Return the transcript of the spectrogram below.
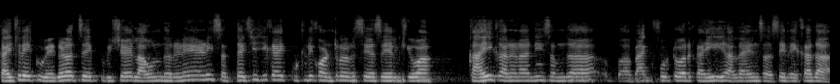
काहीतरी एक वेगळाच एक विषय लावून धरणे आणि सध्याची जी काही कुठली कॉन्ट्रोवर्सी असेल किंवा काही कारणांनी समजा बॅकफुटवर काही अलायन्स असेल एखादा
